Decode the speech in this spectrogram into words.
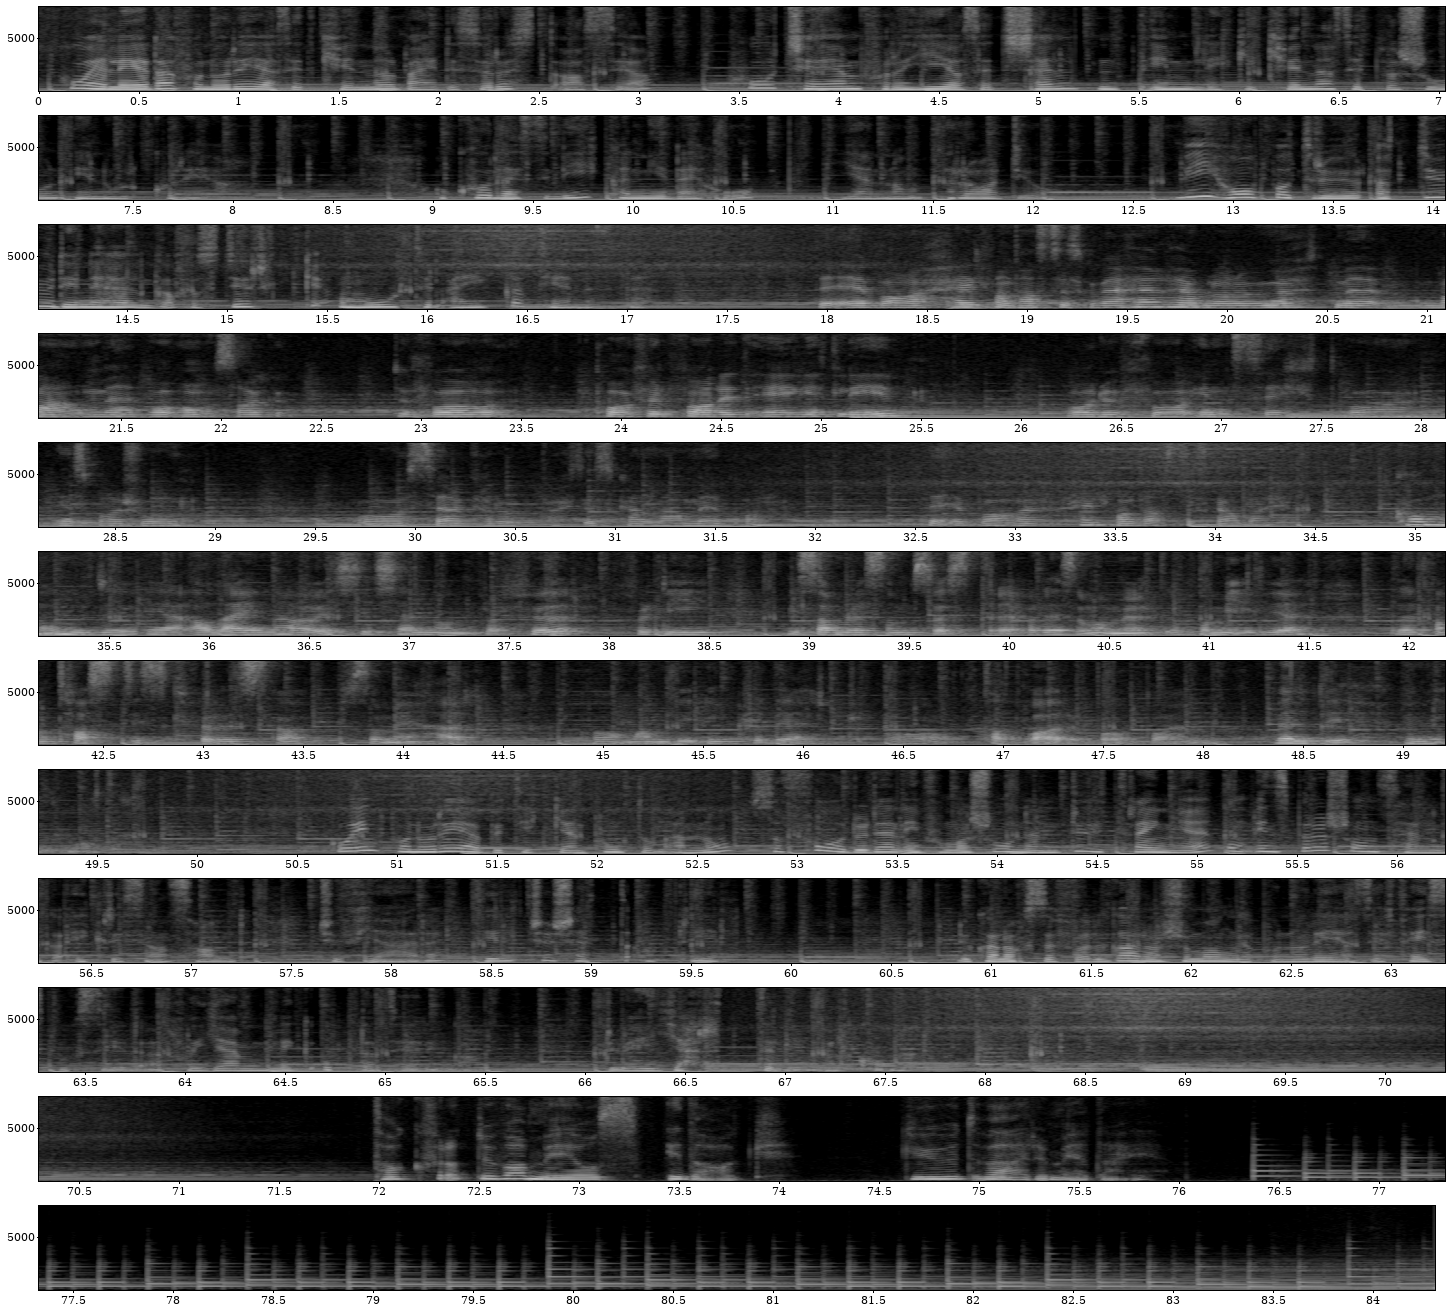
Hun er leder for Norea sitt kvinnearbeid i Sørøst-Asia. Hun kommer for å gi oss et sjeldent innblikk i kvinners situasjon i Nord-Korea. Og hvordan vi kan gi dem håp gjennom radio. Vi håper og tror at du denne helga får styrke og mot til egen tjeneste. Det er bare helt fantastisk å være her. Her blir du møtt med varme og omsorg. Du får påfyll for ditt eget liv og du får innsikt og inspirasjon og ser hva du faktisk kan være med på. Det er bare helt fantastisk arbeid. Kom om du er alene og ikke kjenner noen fra før, fordi vi samles som søstre, og det er som å møte en familie. Det er et fantastisk fellesskap som er her, og man blir inkludert og tatt vare på på en veldig unik måte. Gå inn på noreabutikken.no, så får du den informasjonen du trenger om inspirasjonshelga i Kristiansand 24. til 26. april. Du kan også følge arrangementet på Noreas Facebook-side for jevnlige oppdateringer. Du er hjertelig velkommen. Takk for at du var med oss i dag. Gud være med deg.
